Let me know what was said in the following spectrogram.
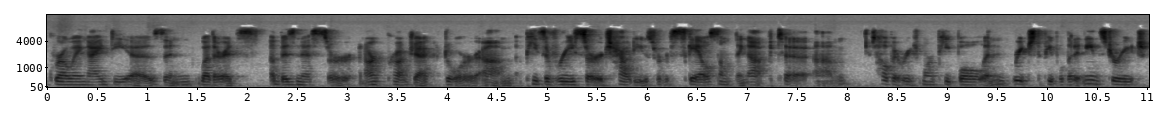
growing ideas and whether it's a business or an art project or um, a piece of research. How do you sort of scale something up to um, to help it reach more people and reach the people that it needs to reach?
